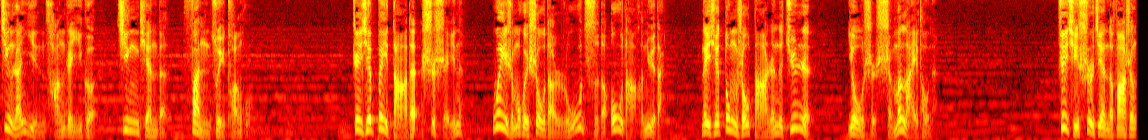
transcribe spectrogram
竟然隐藏着一个惊天的犯罪团伙。这些被打的是谁呢？为什么会受到如此的殴打和虐待？那些动手打人的军人又是什么来头呢？这起事件的发生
